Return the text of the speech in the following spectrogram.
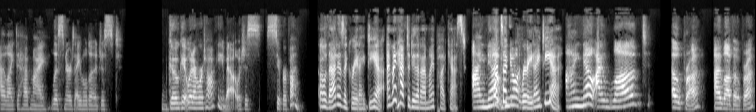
I like to have my listeners able to just go get whatever we're talking about, which is super fun. Oh, that is a great idea. I might have to do that on my podcast. I know. That's a you know, great idea. I know. I loved Oprah. I love Oprah.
